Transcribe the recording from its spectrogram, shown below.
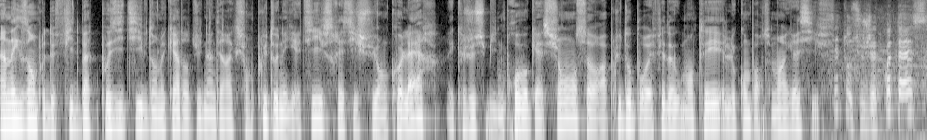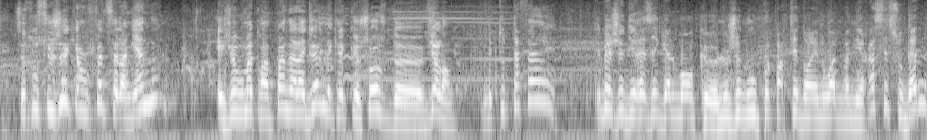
Un exemple de feedback positif dans le cadre d'une interaction plutôt négative serait si je suis en colère et que je subis une provocation, ça aura plutôt pour effet d'augmenter le comportement agressif. C'est au sujet de quoi est-ce C'est au sujet qu'en fait c'est la mienne et je vais vous mettre un pain dans la gueule mais quelque chose de violent. Mais tout à fait eh bien, je dirais également que le genou peut partir dans les noix de manière assez soudaine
